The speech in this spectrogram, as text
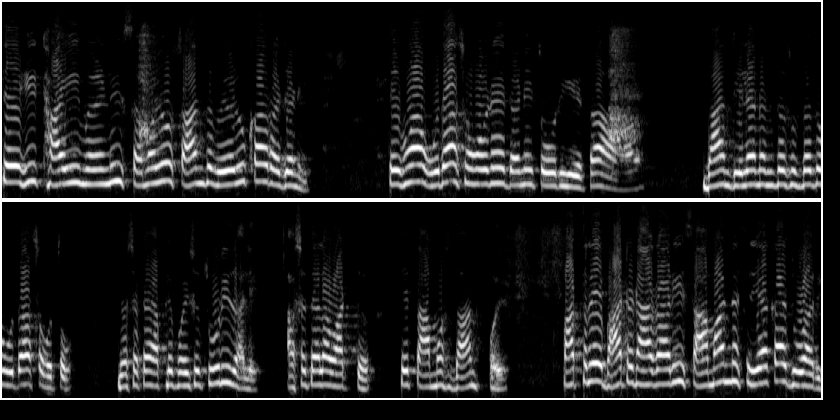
तेही ठाई मिळणी समयो सांज वेळू का रजनी? तेव्हा उदास होणे दणी चोरी येता. दान दिल्यानंतर सुद्धा जो उदास होतो जसं काय आपले पैसे चोरी झाले असं त्याला वाटतं ते तामस दान होय. पात्रे भाट नागारी सामान्य स्त्रिया का जुवारी?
